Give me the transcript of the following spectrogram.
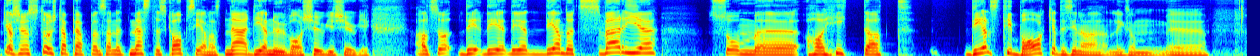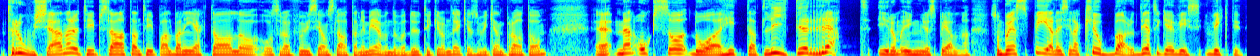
Kanske den största peppen sedan ett mästerskap senast, när det nu var 2020. Alltså, det, det, det, det är ändå ett Sverige som eh, har hittat dels tillbaka till sina liksom, eh, trotjänare, typ Zlatan, typ Alban Ekdal och, och sådär. Får vi se om Zlatan är med, även vad du tycker om det kanske vi kan prata om. Eh, men också då hittat lite rätt i de yngre spelarna som börjar spela i sina klubbar. Det tycker jag är viktigt.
